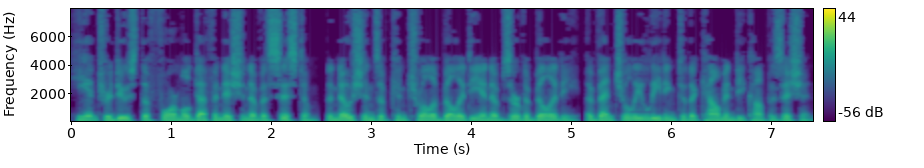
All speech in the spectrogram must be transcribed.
He introduced the formal definition of a system, the notions of controllability and observability, eventually leading to the Kalman decomposition.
